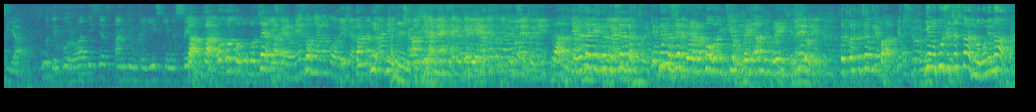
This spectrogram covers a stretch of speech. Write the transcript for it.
Організація буде боротися з антиукраїнськими силами. Так, так, от, от, от, от, оце. Так. керівництвом Януковича. Так, ні, ні. Так, ні, ви знаєте, як ми почнемо, як ми почнемо перераховувати всі украї- антиукраїнські сили, то, то це буде багато. Ні, ну тут же це сказано, вони названі.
